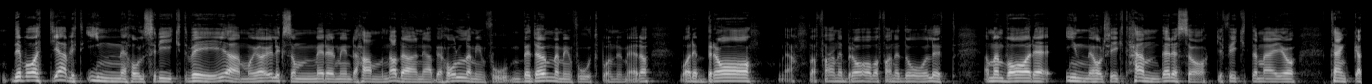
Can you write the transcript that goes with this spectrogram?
det var ett jävligt innehållsrikt VM och jag är liksom mer eller mindre hamnat där när jag behåller min bedömer min fotboll numera. Var det bra? Ja, vad fan är bra? Vad fan är dåligt? Ja, men var det innehållsrikt? Hände det saker? Fick det mig att tänka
